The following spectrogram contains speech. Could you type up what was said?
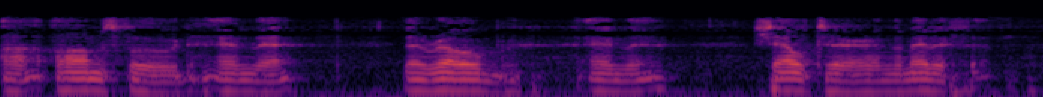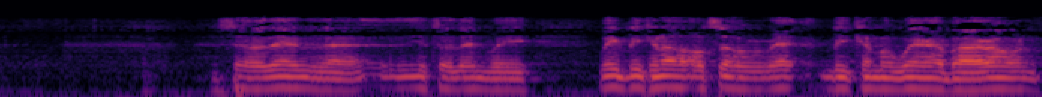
uh, alms food and the the robe and the shelter and the medicine. So then, uh, so then we we can also re- become aware of our own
